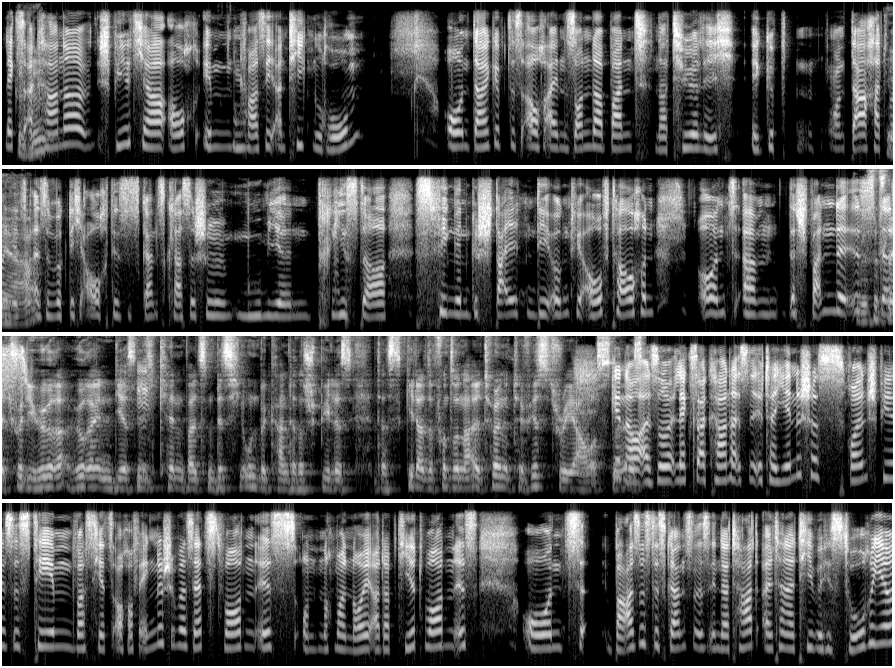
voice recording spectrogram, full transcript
Lex Mhm. Arcana spielt ja auch im Ja. quasi antiken Rom. Und da gibt es auch einen Sonderband, natürlich Ägypten. Und da hat man Ja. jetzt also wirklich auch dieses ganz klassische Mumien, Priester, Sphingen, Gestalten, die irgendwie auftauchen. Und ähm, das Spannende Wir ist, müssen dass vielleicht für die Hörer, HörerInnen, die es nicht kennen, weil es ein bisschen unbekannteres Spiel ist, das geht also von so einer Alternative History aus. Ne? Genau, Das- also Lex Arcana ist ein italienisches Rollenspielsystem, was jetzt auch auf Englisch übersetzt worden ist und nochmal neu adaptiert worden ist. Und Basis des Ganzen ist in der Tat alternative Historie.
